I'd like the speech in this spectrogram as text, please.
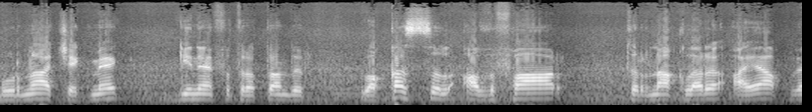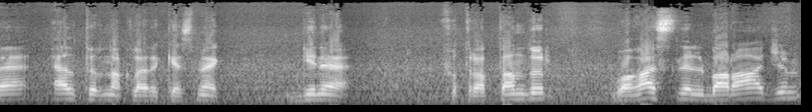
burna çekmek yine fıtrattandır. Ve kassıl azfar tırnakları ayak ve el tırnakları kesmek yine fıtrattandır. Ve gaslil baracim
